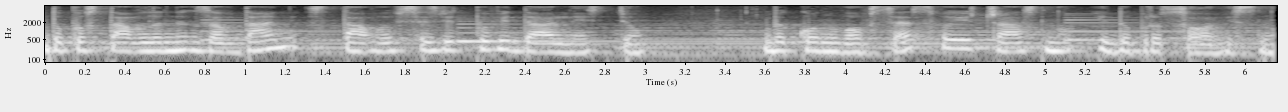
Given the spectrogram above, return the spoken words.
До поставлених завдань ставився з відповідальністю, виконував все своєчасно і добросовісно.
